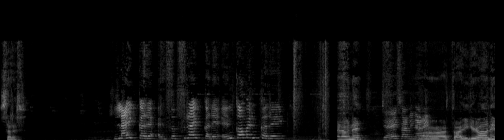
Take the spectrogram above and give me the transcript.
સરસ. લાઈક કરે એન્ડ સબસ્ક્રાઇબ કરે એન્ડ કમેન્ટ કરે. નવને સ્વામિનારાયણ. હા તો આવી ગયો ને.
